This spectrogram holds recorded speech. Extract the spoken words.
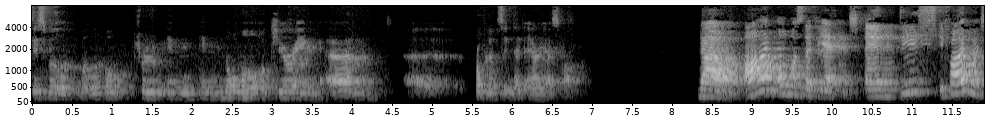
this will, will hold true in, in normal occurring um, uh, problems in that area as well. Now, I'm almost at the end, and this, if I would,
